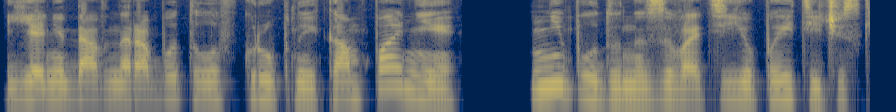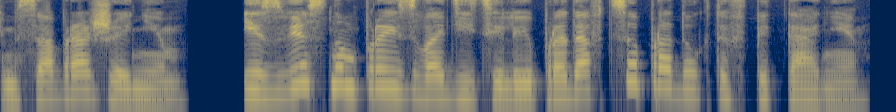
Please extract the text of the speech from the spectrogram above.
Я недавно работала в крупной компании, не буду называть ее поэтическим соображением, известном производителе и продавце продуктов питания.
